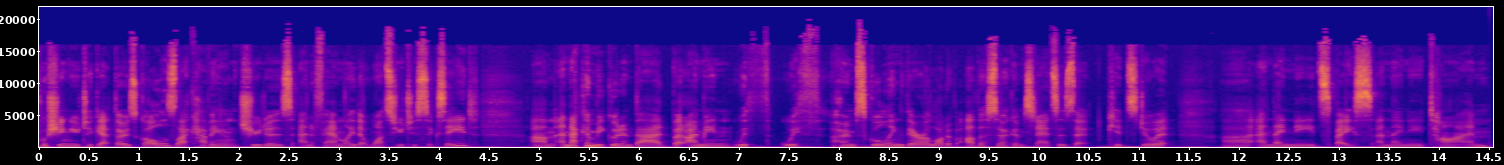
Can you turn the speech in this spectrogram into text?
pushing you to get those goals, like having yeah. tutors and a family that wants you to succeed. Um, and that can be good and bad. But I mean, with with homeschooling, there are a lot of other circumstances that kids do it, uh, and they need space and they need time.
